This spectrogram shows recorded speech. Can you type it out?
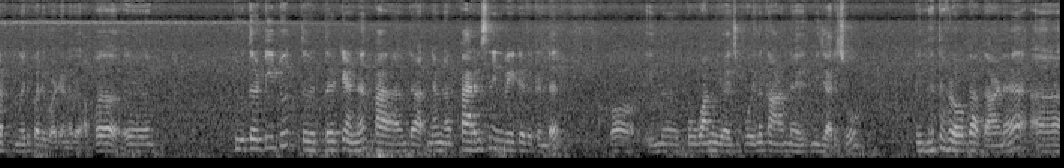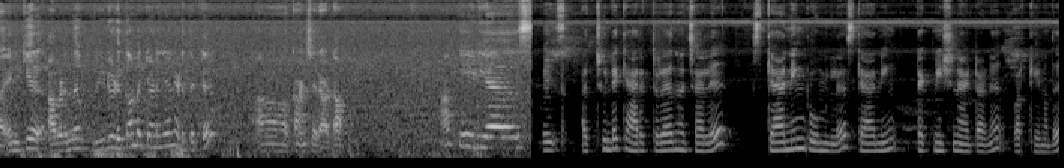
നടത്തുന്ന ഒരു പരിപാടിയാണത്. അപ്പോൾ ടു തേർട്ടി ടു തേർട്ടിയാണ് എന്താ ഞങ്ങൾ പാരൻസിന് ഇൻവൈറ്റ് ചെയ്തിട്ടുണ്ട്. അപ്പോൾ ഇന്ന് പോവാമെന്ന് വിചാരിച്ചു. പോയിന്ന് കാണുന്ന വിചാരിച്ചു. ഇന്നത്തെ വ്ളോഗ് അതാണ്. എനിക്ക് അവിടെ നിന്ന് വീഡിയോ എടുക്കാൻ പറ്റുകയാണെങ്കിൽ ഞാൻ എടുത്തിട്ട് കാണിച്ചു തരാം കേട്ടോ. അച്ചുവിന്റെ ക്യാരക്ടർ എന്ന് വെച്ചാൽ സ്കാനിങ് റൂമിൽ സ്കാനിങ് ടെക്നീഷ്യനായിട്ടാണ് വർക്ക് ചെയ്യണത്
